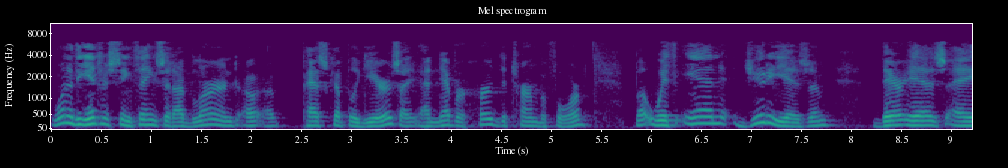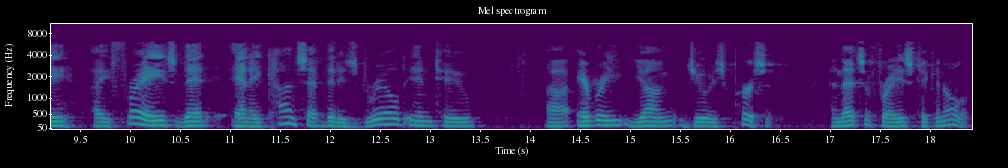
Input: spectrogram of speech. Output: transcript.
One of the interesting things that I've learned uh, uh past couple of years, I, I never heard the term before, but within Judaism, there is a, a phrase that and a concept that is drilled into uh, every young Jewish person, and that's a phrase tikkun olam.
